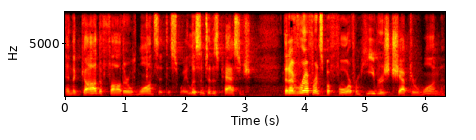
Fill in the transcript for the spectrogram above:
And the God the Father wants it this way. Listen to this passage that I've referenced before from Hebrews chapter 1.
